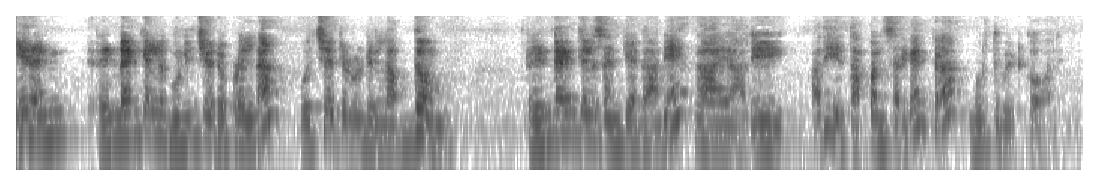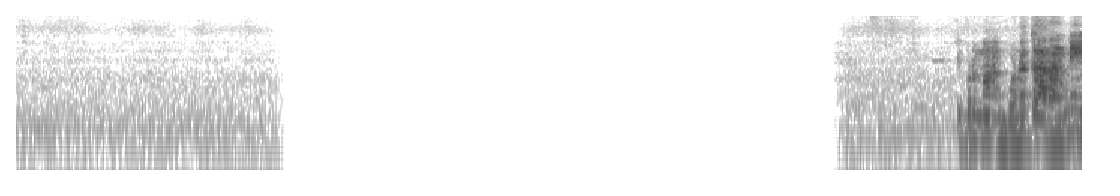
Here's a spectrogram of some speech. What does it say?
ఏ రెండు రెండు అంకెలను గుణించేటప్పుడైనా వచ్చేటటువంటి లబ్ధం రెండు అంకెల సంఖ్యగానే రాయాలి. అది తప్పనిసరిగా ఇక్కడ గుర్తుపెట్టుకోవాలి. ఇప్పుడు మనం గుణకారాన్ని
